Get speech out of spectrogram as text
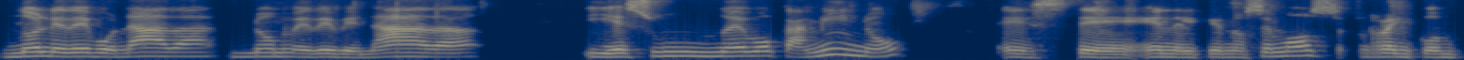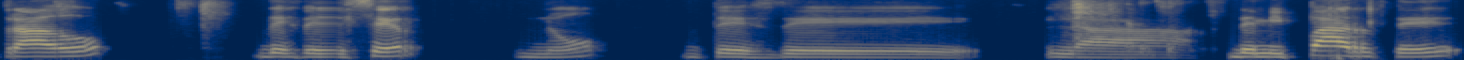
no le debo nada, no me debe nada, y es un nuevo camino este, en el que nos hemos reencontrado desde el ser, ¿no? Desde la, de mi parte,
